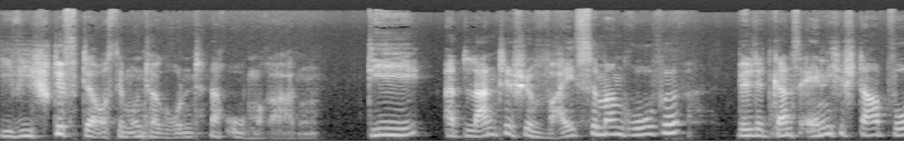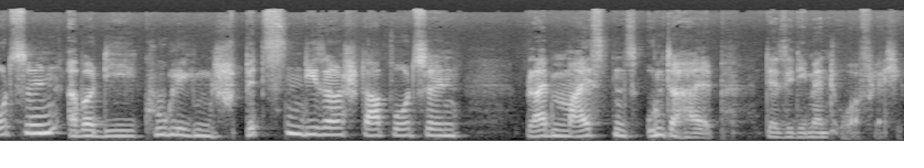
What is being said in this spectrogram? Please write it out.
die wie Stifte aus dem Untergrund nach oben ragen. Die atlantische weiße Mangrove bildet ganz ähnliche Stabwurzeln, aber die kugeligen Spitzen dieser Stabwurzeln bleiben meistens unterhalb der Sedimentoberfläche.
